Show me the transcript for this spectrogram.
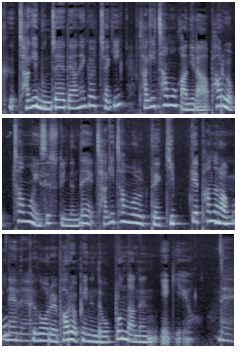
그 자기 문제에 대한 해결책이 자기 참호가 아니라 바로 옆 참호에 있을 수도 있는데 자기 참호를 되게 깊게 파느라고 음. 그거를 바로 옆에 있는데 못 본다는 얘기예요. 네.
